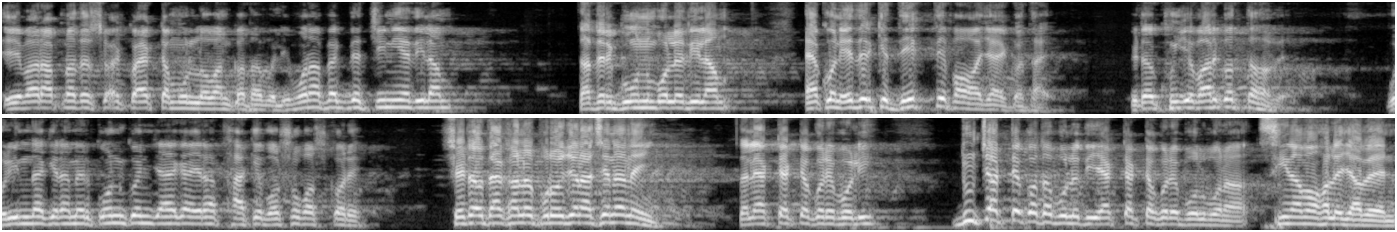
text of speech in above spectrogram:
এবার আপনাদের কয়েকটা মূল্যবান কথা বলি। মোনাফেকদের চিনিয়ে দিলাম, তাদের গুণ বলে দিলাম। এখন এদেরকে দেখতে পাওয়া যায় কোথায়? এটা খুঁজে বার করতে হবে। পরিন্দা গ্রামের কোন কোন জায়গায় এরা থাকে, বসবাস করে? সেটাও দেখানোর প্রয়োজন আছে না নেই? তাহলে একটা একটা করে বলি। দু চারটে কথা বলে দিই, একটা একটা করে বলব না। সিনেমা হলে যাবেন।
